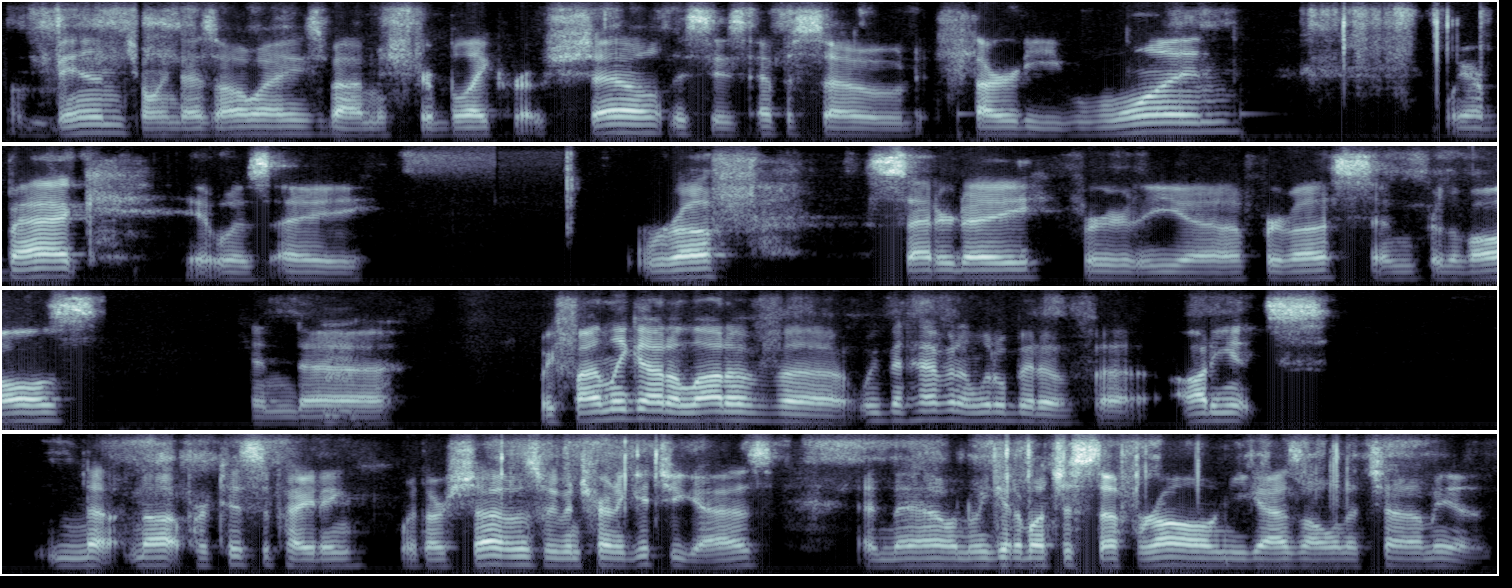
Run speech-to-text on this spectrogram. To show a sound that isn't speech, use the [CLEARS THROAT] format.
I'm Ben, joined as always by Mr. Blake Rochelle. This is episode 31. We are back. It was a rough Saturday for the uh, for us and for the Vols, and uh, we finally got a lot of. Uh, we've been having a little bit of uh, audience not not participating with our shows. We've been trying to get you guys, and now when we get a bunch of stuff wrong, you guys all want to chime in.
